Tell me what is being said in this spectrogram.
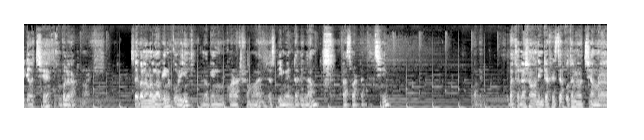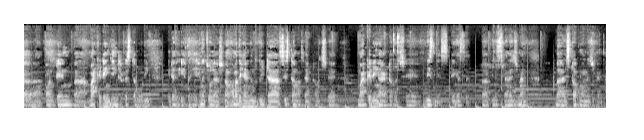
এটা হচ্ছে বলে রাখলাম আর কি। তো এবার আমরা লগ ইন করি। লগ ইন করার সময় জাস্ট ইমেলটা দিলাম পাসওয়ার্ডটা দিচ্ছি। ওকে এবার চলে আসা আমাদের ইন্টারফেসে প্রথমে হচ্ছে আমরা কন্টেন্ট বা মার্কেটিং যে ইন্টারফেসটা বলি এটা এখানে চলে আসলাম। আমাদের এখানে কিন্তু দুইটা সিস্টেম আছে, একটা হচ্ছে মার্কেটিং আর একটা হচ্ছে বিজনেস ঠিক আছে? বা বিজনেস ম্যানেজমেন্ট বা স্টক ম্যানেজমেন্ট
